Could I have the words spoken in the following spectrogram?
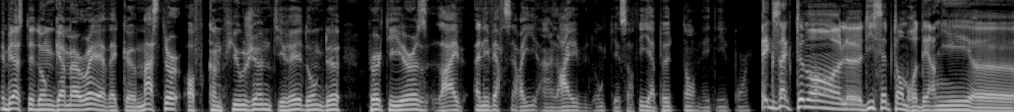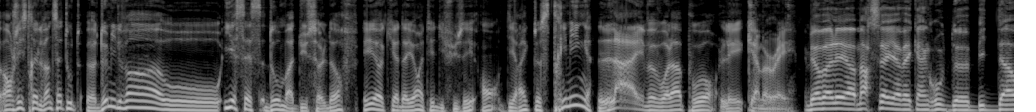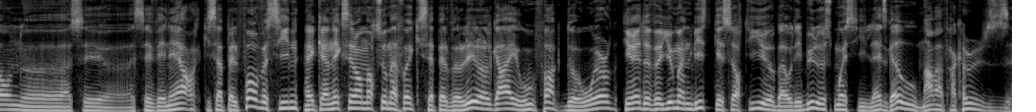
Eh bien, c'était donc Gamma Ray avec euh, Master of Confusion, tiré donc de 30 Years Live Anniversary, un live donc qui est sorti il y a peu de temps, n'est-il point? Exactement, le 10 septembre dernier, euh, enregistré le 27 août 2020 euh, au ISS Dome à Düsseldorf et euh, qui a d'ailleurs été diffusé en direct streaming live. Voilà pour les Cameray. Eh bien, on va aller à Marseille avec un groupe de beatdown euh, assez, euh, assez vénère qui s'appelle For the Scene, avec un excellent morceau, ma foi, qui s'appelle The Little Guy Who Fucked the World, tiré de The Human Beast qui est sorti euh, bah, au début de ce mois-ci. Let's go, motherfuckers!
